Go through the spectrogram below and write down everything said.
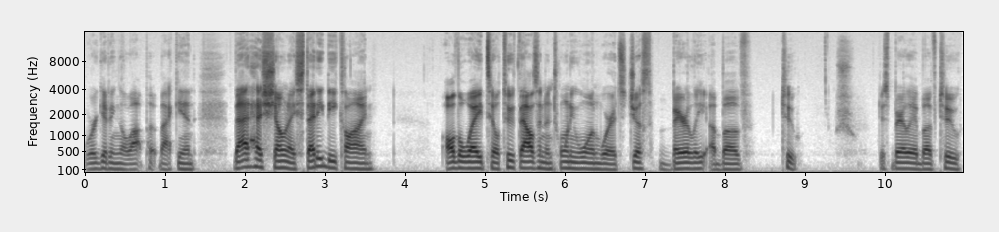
we're getting a lot put back in. That has shown a steady decline all the way till 2021, where it's just barely above two. Just barely above two.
